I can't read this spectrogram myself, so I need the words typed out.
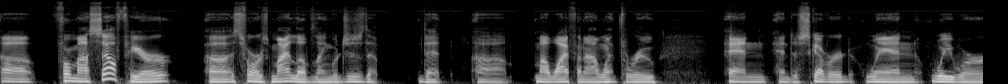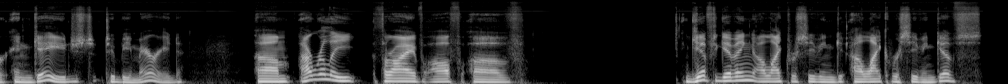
uh, for myself here, uh, as far as my love languages that that uh, my wife and I went through and and discovered when we were engaged to be married. Um, I really thrive off of gift giving. I like receiving. I like receiving gifts,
